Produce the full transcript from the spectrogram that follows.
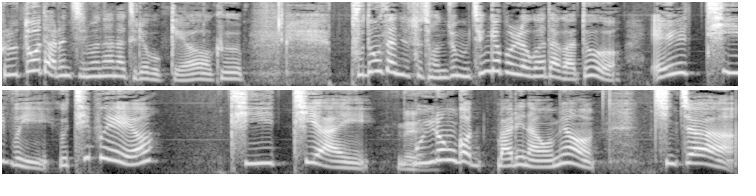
그리고 또 다른 질문 하나 드려볼게요. 그, 부동산 뉴스 전 좀 챙겨보려고 하다가도, LTV, 이거 TV예요 DTI. 네. 뭐 이런 것 말이 나오면, 진짜,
